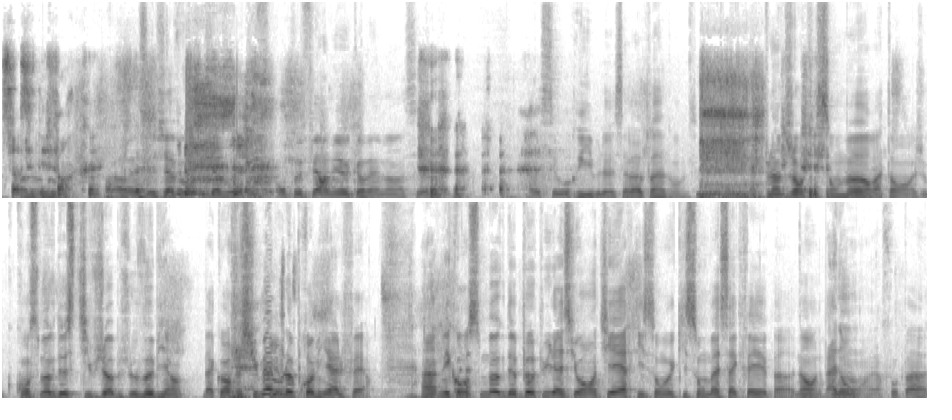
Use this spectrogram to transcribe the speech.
Ça, c'était fin. Ah ouais, j'avoue, j'avoue on, peut faire mieux quand même. Hein. C'est horrible, ça va pas, non Il y a plein de gens qui sont morts. Attends, qu'on se moque de Steve Jobs, je veux bien, d'accord Je suis même le premier à le faire. Hein, mais qu'on se moque de populations entières qui sont, qui sont massacrées, bah, non, bah non, faut pas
